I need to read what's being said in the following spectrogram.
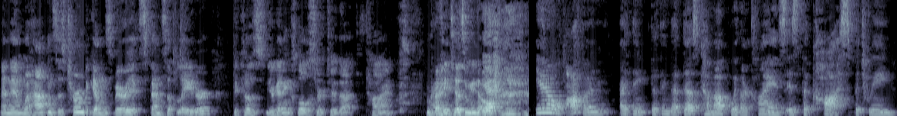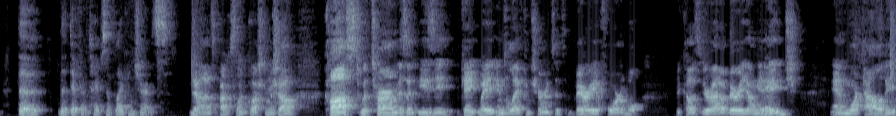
And then what happens is term becomes very expensive later because you're getting closer to that time, right? As we know. Yeah. You know, often I think the thing that does come up with our clients is the cost between the the different types of life insurance. Yeah, that's an excellent question, Michele. Cost with term is an easy gateway into life insurance. It's very affordable because you're at a very young age and mortality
